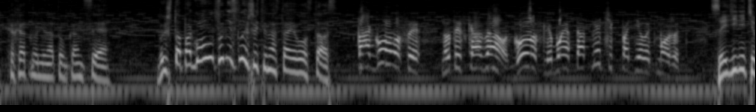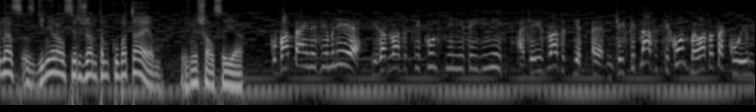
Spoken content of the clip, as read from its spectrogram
— хохотнули на том конце. «Вы что, по голосу не слышите?» — настаивал Стас. «По голосу? Ну ты сказал, голос любой автоответчик поделать может». «Соедините нас с генерал-сержантом Кубатаем», — вмешался я. Кубатай на земле, и за 20 секунд с ним не соединить, а через 20, нет, э, через 15 секунд мы вас атакуем.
